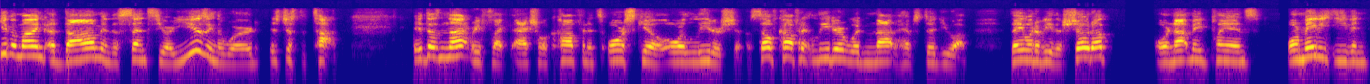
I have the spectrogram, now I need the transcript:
Keep in mind, a dom, in the sense you are using the word, is just a top. It does not reflect actual confidence or skill or leadership. A self confident leader would not have stood you up. They would have either showed up or not made plans, or maybe even,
